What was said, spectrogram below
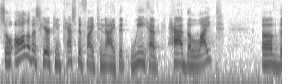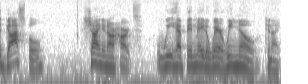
so all of us here can testify tonight that we have had the light of the gospel shine in our hearts. We have been made aware. We know tonight.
